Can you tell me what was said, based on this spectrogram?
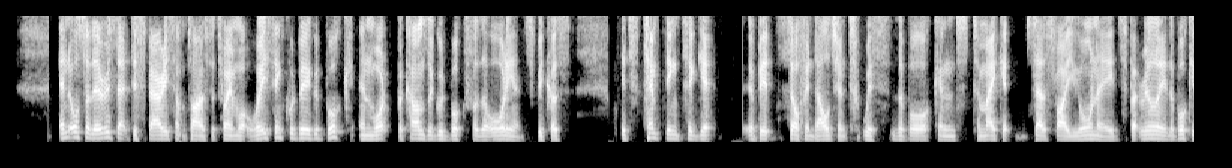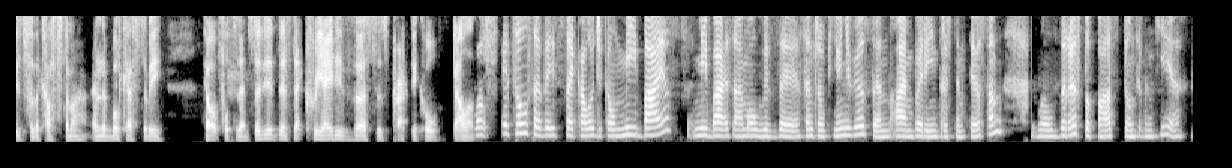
And also there is that disparity sometimes between what we think would be a good book and what becomes a good book for the audience because it's tempting to get a bit self-indulgent with the book and to make it satisfy your needs but really the book is for the customer and the book has to be helpful to them. So there's that creative versus practical balance. Well, it's also this psychological me bias. Me bias, I'm always the center of universe and I'm very interesting person. Well, the rest of us don't even care.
